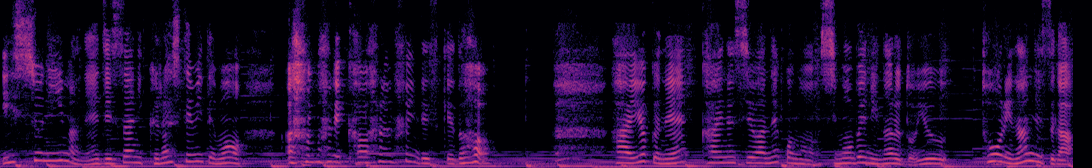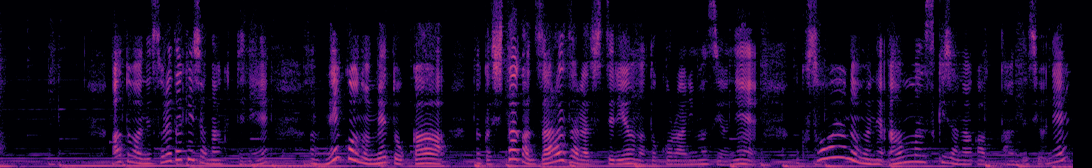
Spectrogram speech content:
一緒に今ね実際に暮らしてみてもあんまり変わらないんですけどはいよくね飼い主は猫のしもべになるという通りなんですがあとはねそれだけじゃなくてねあの猫の目とかなんか舌がザラザラしてるようなところありますよね。なんかそういうのもねあんま好きじゃなかったんですよね。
